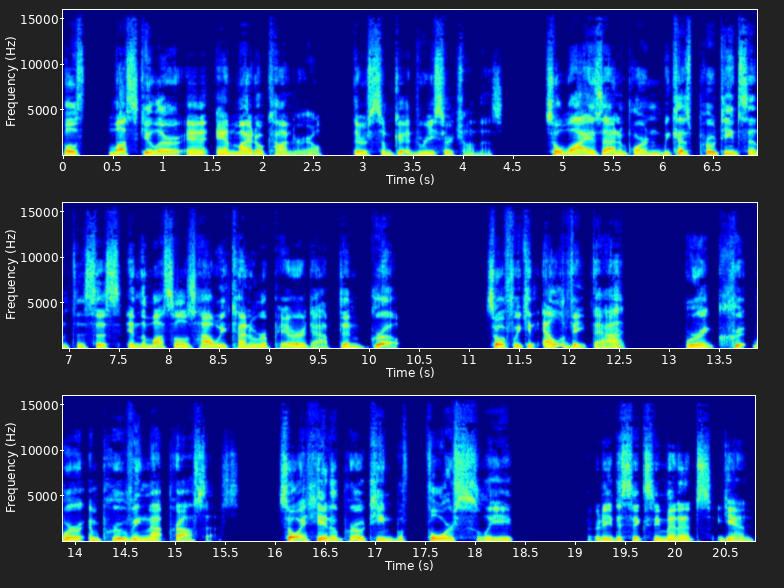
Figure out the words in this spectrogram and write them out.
both muscular and, and mitochondrial. There's some good research on this. So why is that important? Because protein synthesis in the muscle is how we kind of repair, adapt, and grow. So if we can elevate that, we're, we're improving that process. So a hit of protein before sleep, 30 to 60 minutes, again,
